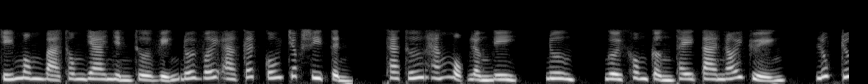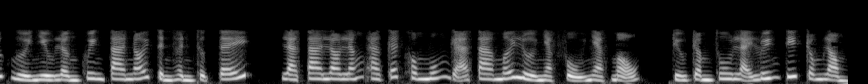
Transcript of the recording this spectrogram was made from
chỉ mong bà thông gia nhìn thừa viễn đối với A Kết cố chấp si tình, tha thứ hắn một lần đi, nương, người không cần thay ta nói chuyện, lúc trước người nhiều lần khuyên ta nói tình hình thực tế, là ta lo lắng A Kết không muốn gả ta mới lừa nhạc phụ nhạc mẫu, Triệu Trầm Thu lại luyến tiếc trong lòng,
